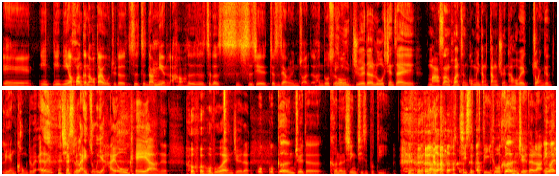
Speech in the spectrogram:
诶，你你你要换个脑袋，我觉得这这难免了哈，这这个世世界就是这样运转的，很多时候。你觉得如果现在马上换成国民党当权，他会不会转一个脸孔，就会哎，其实来住也还 OK 啊？那 会会不会？你觉得？我我个人觉得可能性其实不低。其实不低，我个人觉得啦，因为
